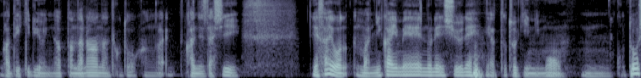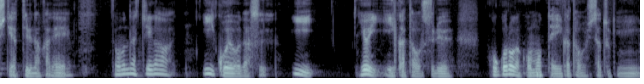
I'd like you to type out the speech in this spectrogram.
ができるようになったんだななんてことを考え感じたしで最後、まあ、2回目の練習ねやった時にも、うん、こう通してやってる中で友達がいい声を出すいい良い言い方をする心がこもった言い方をした時に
